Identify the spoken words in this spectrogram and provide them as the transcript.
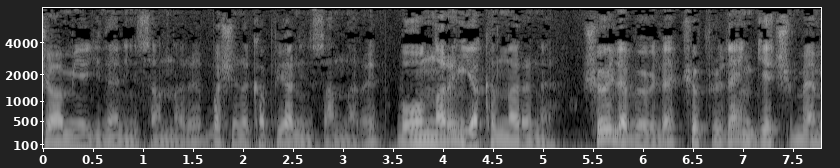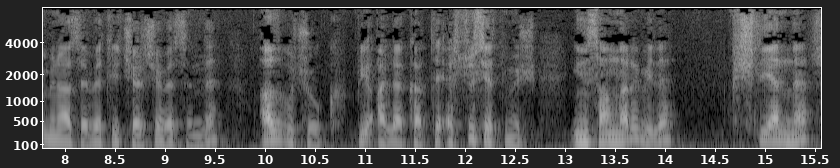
camiye giden insanları, başını kapayan insanları ve onların yakınlarını şöyle böyle köprüden geçme münasebeti çerçevesinde az buçuk bir alakatı esüs etmiş insanları bile fişleyenler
